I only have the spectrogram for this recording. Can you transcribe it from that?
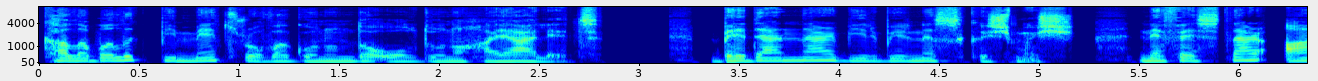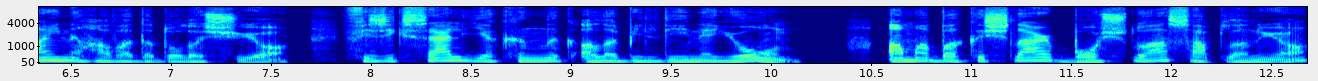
Kalabalık bir metro vagonunda olduğunu hayal et. Bedenler birbirine sıkışmış, nefesler aynı havada dolaşıyor, fiziksel yakınlık alabildiğine yoğun. Ama bakışlar boşluğa saplanıyor,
